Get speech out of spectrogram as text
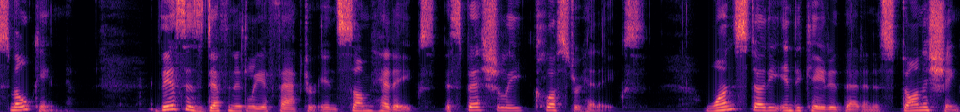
Smoking. This is definitely a factor in some headaches, especially cluster headaches. One study indicated that an astonishing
